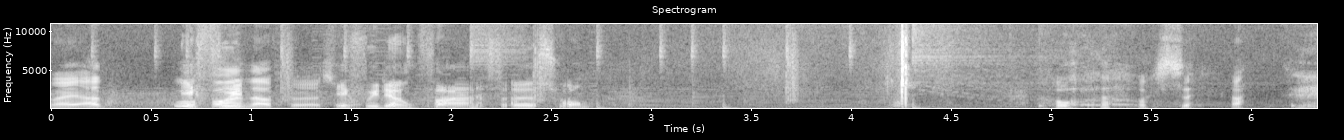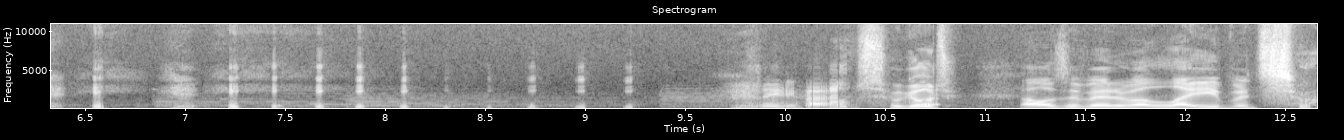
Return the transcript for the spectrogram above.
Mate, I, we'll If we- find that first. If we don't find the first one, oh, What was that? see bounce. We're good. That was a bit of a laboured swing.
